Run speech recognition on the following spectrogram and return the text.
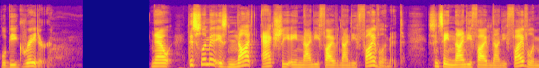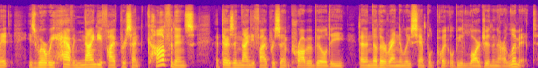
will be greater. Now, this limit is not actually a 95-95 limit, since a 95-95 limit is where we have 95% confidence that there's a 95% probability that another randomly sampled point will be larger than our limit.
